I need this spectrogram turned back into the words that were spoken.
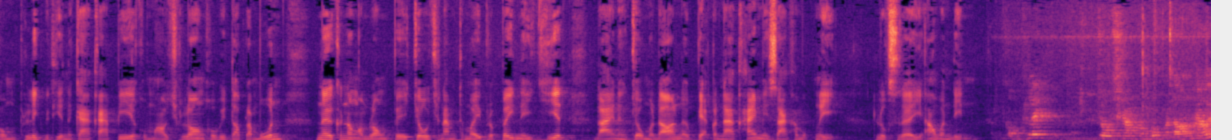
កុំភ្លេចវិធានការការពារកុំឲ្យឆ្លង COVID-19 នៅក្នុងអំឡុងពេលចូលឆ្នាំថ្មីប្រពៃណីជាតិដែលនឹងចូលមកដល់នៅពាក់កណ្ដាលខែមេសាខាងមុខនេះលោកស្រីអាវ៉ាន់ឌិនកុំភ្លេចចូលឆ្នាំខាងមុខម្ដងហើយ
